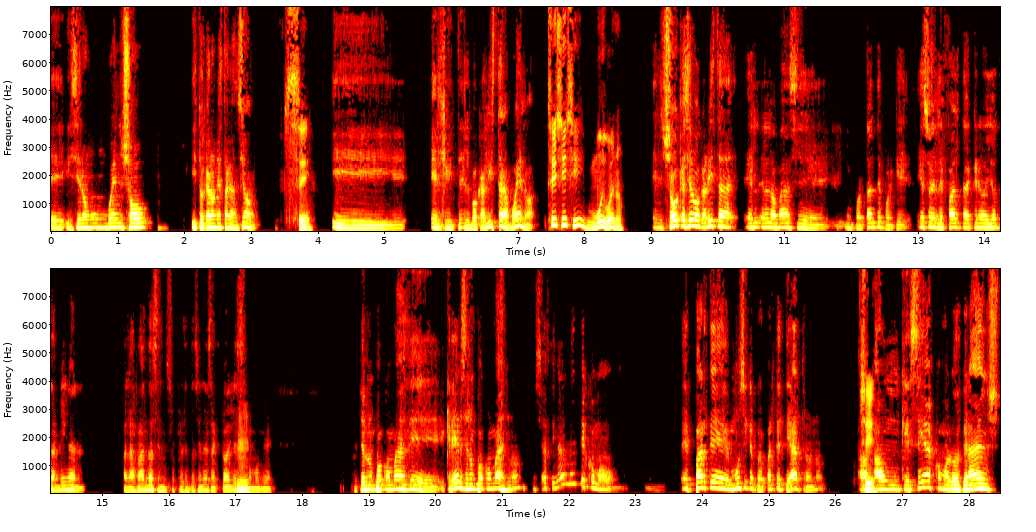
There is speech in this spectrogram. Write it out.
eh, hicieron un buen show y tocaron esta canción. Sí. Y el, el vocalista era bueno. Sí, sí, sí, muy bueno. El show que hacía el vocalista era lo más eh, importante porque eso le falta, creo yo, también al- a las bandas en sus presentaciones actuales, Mm. como que meterle un poco más de, creérselo un poco más, ¿no? O sea, finalmente es como, es parte de música, pero parte de teatro, ¿no? A- Sí. Aunque seas como los grunge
